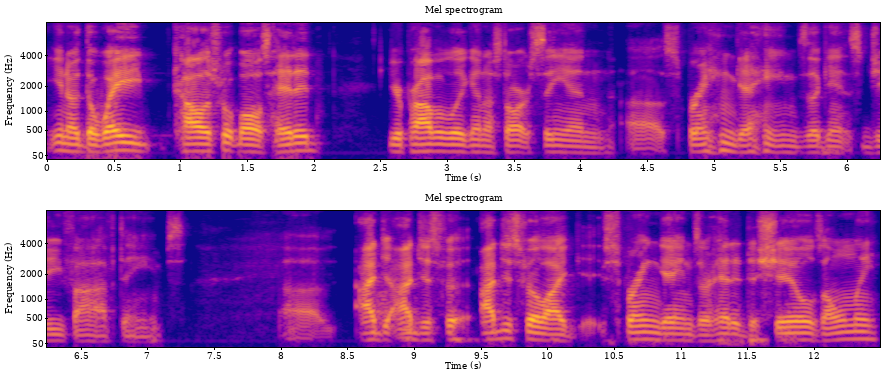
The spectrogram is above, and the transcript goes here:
you know the way college football is headed you're probably going to start seeing uh, spring games against G5 teams. Uh, I, I just feel, I just feel like spring games are headed to shells only,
